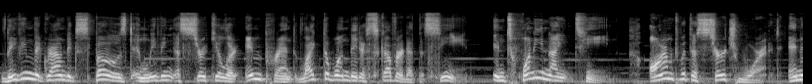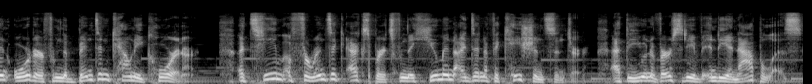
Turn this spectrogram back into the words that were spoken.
leaving the ground exposed and leaving a circular imprint like the one they discovered at the scene. In 2019, armed with a search warrant and an order from the Benton County coroner, a team of forensic experts from the Human Identification Center at the University of Indianapolis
